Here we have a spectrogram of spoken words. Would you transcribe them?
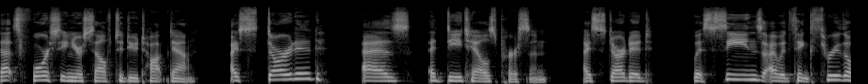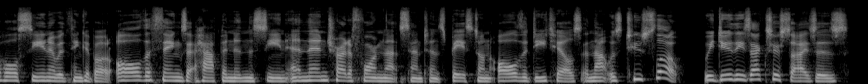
That's forcing yourself to do top down. I started as a details person. I started with scenes. I would think through the whole scene. I would think about all the things that happened in the scene and then try to form that sentence based on all the details. And that was too slow. We do these exercises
